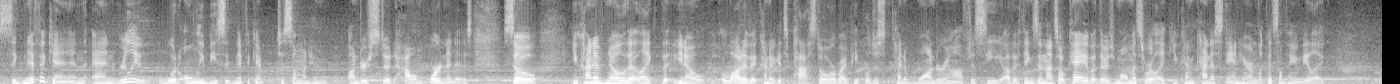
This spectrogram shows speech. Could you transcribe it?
significant and, really would only be significant to someone who understood how important it is. So you kind of know that like the, you know a lot of it kind of gets passed over by people just kind of wandering off to see other things and that's okay but there's moments where like you can kind of stand here and look at something and be like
